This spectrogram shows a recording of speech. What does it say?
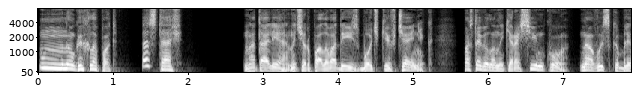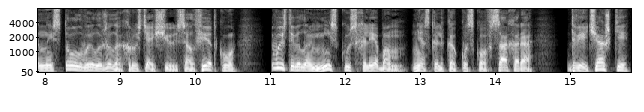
«Много хлопот. Оставь». Наталья начерпала воды из бочки в чайник, поставила на керосинку, на выскобленный стол выложила хрустящую салфетку — выставила миску с хлебом, несколько кусков сахара, две чашки,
